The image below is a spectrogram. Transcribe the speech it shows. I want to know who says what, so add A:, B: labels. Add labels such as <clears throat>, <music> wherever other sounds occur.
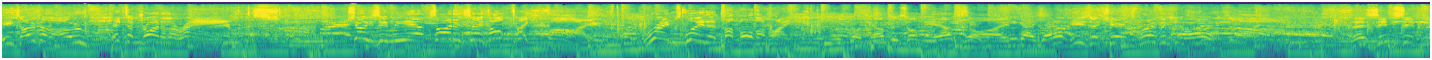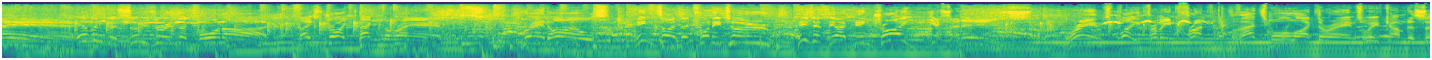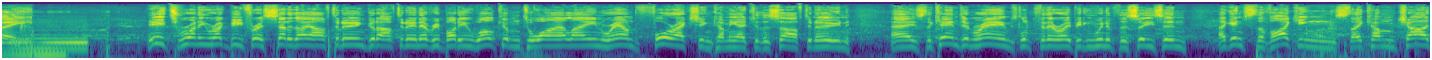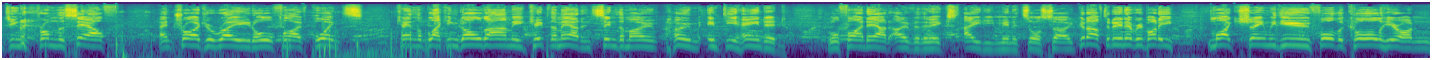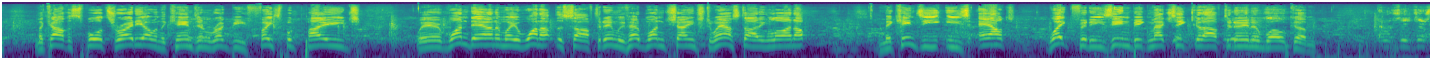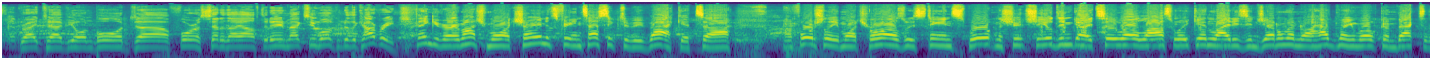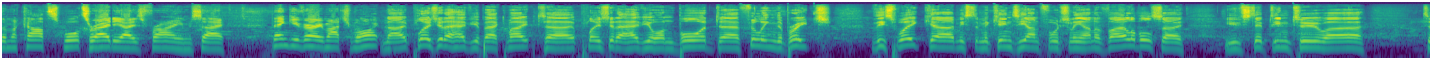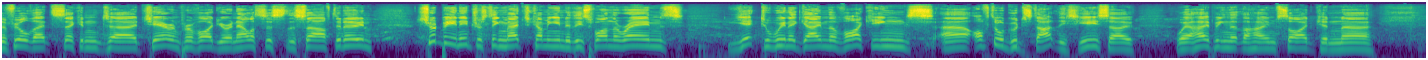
A: He's over though. It's a try to the Rams. Shows him the outside and says, I'll take five. Rams lead it before the break. We've got numbers on the outside.
B: You go get it.
A: Here's a chance for Evan D'Souza. The zip zip man. Evan D'Souza in the corner. They strike back the Rams. Grant Isles inside the 22. Is it the opening try? Yes, it is. Rams play from in front. That's more like the Rams we've come to see. It's running rugby for a Saturday afternoon. Good afternoon, everybody. Welcome to Wire Lane. Round four action coming at you this afternoon as the Camden Rams look for their opening win of the season against the Vikings. They come charging from the south and try to raid all five points. Can the Black and Gold Army keep them out and send them home, empty handed? We'll find out over the next 80 minutes or so. Good afternoon, everybody. Mike Sheen with you for the call here on Macarthur Sports Radio and the Camden Rugby Facebook page. We're one down and we're one up this afternoon. We've had one change to our starting lineup. Mackenzie is out. Wakeford is in. Big Maxi, good afternoon and welcome. Great to have you on board uh, for a Saturday afternoon. Maxi, welcome to the coverage.
B: Thank you very much, Mike Sheen. It's fantastic to be back. It's uh, unfortunately my trials with Stan Sport and the Shute Shield didn't go too well last weekend, ladies and gentlemen. I have been welcomed back to the Macarthur Sports Radio's frame. So, thank you very much, Mike.
A: No, pleasure to have you back, mate. Uh, pleasure to have you on board, uh, filling the breach this week. Uh, Mr. McKenzie, unfortunately, unavailable, so you've stepped into uh, to fill that second uh, chair and provide your analysis this afternoon. Should be an interesting match coming into this one. The Rams yet to win a game. The Vikings uh, off to a good start this year, so we're hoping that the home side can. Uh,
